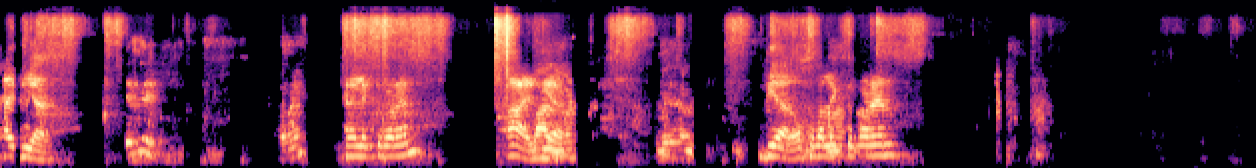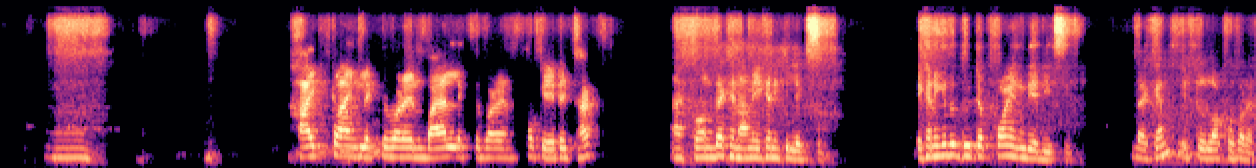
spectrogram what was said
হাই ডিয়ার এখানে লিখতে পারেন হাই ডিয়ার ডিয়ার অথবা লিখতে পারেন হাই ক্লায়েন্ট লিখতে পারেন বায়ার লিখতে পারেন ওকে এটাই থাক। এখন দেখেন আমি এখানে কি লিখছি। এখানে কিন্তু দুইটা পয়েন্ট দিয়ে দিয়েছি। দেখেন একটু লক্ষ্য করেন।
